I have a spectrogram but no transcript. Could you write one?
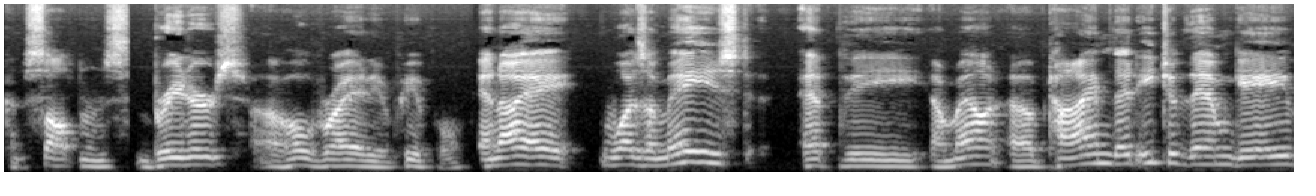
consultants, breeders, a whole variety of people. And I was amazed at the amount of time that each of them gave.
